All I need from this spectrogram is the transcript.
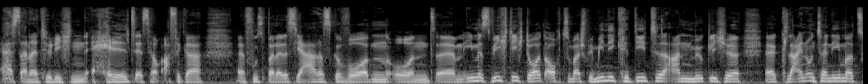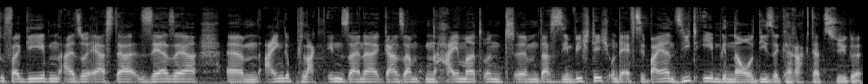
Er ist da natürlich ein Held. Er ist ja auch Afrika-Fußballer des Jahres geworden. Und ähm, ihm ist wichtig, dort auch zum Beispiel Minikredite an mögliche äh, Kleinunternehmer zu vergeben. Also er ist da sehr, sehr ähm, eingeplackt in seiner gesamten Heimat und ähm, das ist ihm wichtig. Und der FC Bayern sieht eben genau diese Charakterzüge,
